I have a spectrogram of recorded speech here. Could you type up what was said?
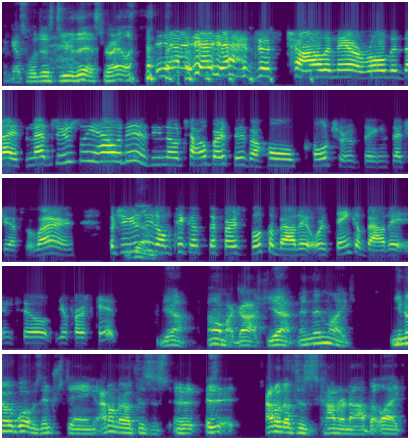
I guess we'll just do this, right? yeah, yeah, yeah. Just trial and error, roll the dice, and that's usually how it is. You know, childbirth is a whole culture of things that you have to learn, but you usually yeah. don't pick up the first book about it or think about it until your first kid. Yeah. Oh my gosh. Yeah. And then like, you know what was interesting? I don't know if this is, uh, is it, I don't know if this is common or not, but like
